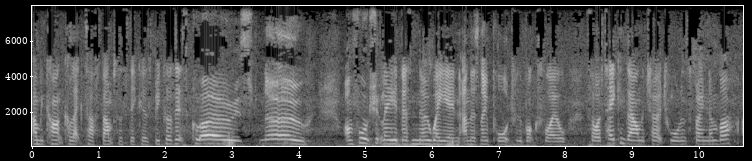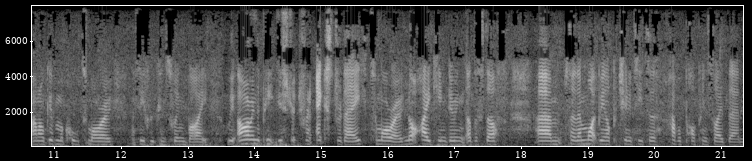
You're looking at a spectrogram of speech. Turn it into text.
and we can't collect our stamps and stickers because it's closed. No. Unfortunately, there's no way in and there's no porch for the box file. So I've taken down the church warden's phone number and I'll give him a call tomorrow and see if we can swing by. We are in the Peak District for an extra day tomorrow, not hiking, doing other stuff. Um, so there might be an opportunity to have a pop inside then.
